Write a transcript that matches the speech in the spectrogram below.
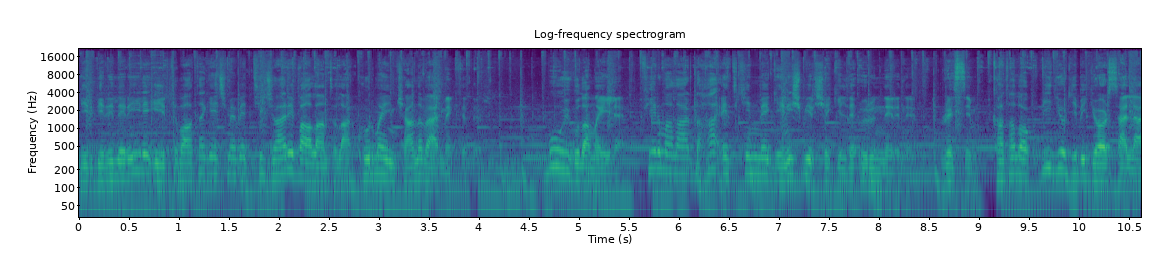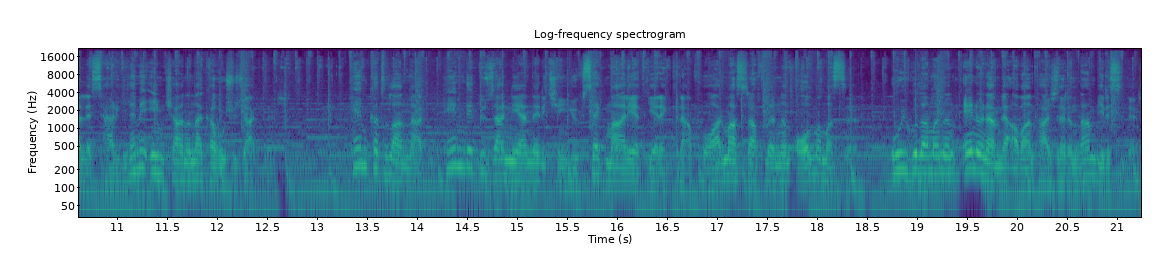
birbirleriyle irtibata geçme ve ticari bağlantılar kurma imkanı vermektedir. Bu uygulama ile firmalar daha etkin ve geniş bir şekilde ürünlerini resim, katalog, video gibi görsellerle sergileme imkanına kavuşacaktır. Hem katılanlar hem de düzenleyenler için yüksek maliyet gerektiren fuar masraflarının olmaması, uygulamanın en önemli avantajlarından birisidir.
